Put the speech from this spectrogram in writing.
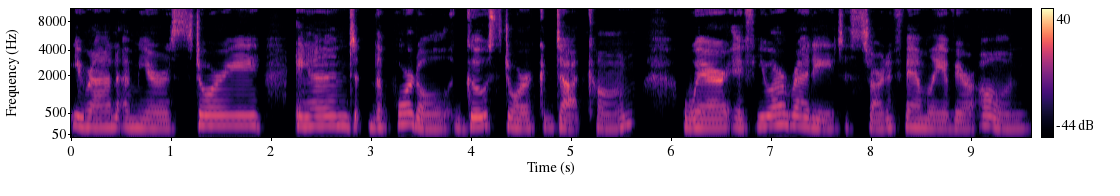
Eran Amir's story and the portal gostork.com, where if you are ready to start a family of your own,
